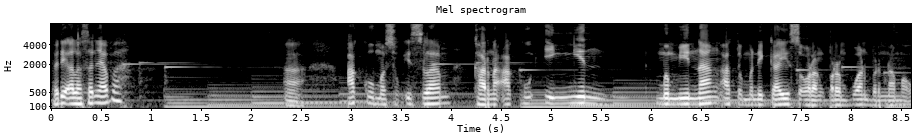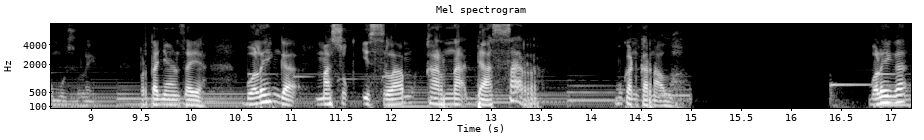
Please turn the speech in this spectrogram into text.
Tadi alasannya apa? Nah, aku masuk Islam karena aku ingin meminang atau menikahi seorang perempuan bernama Ummu Sulaim. Pertanyaan saya, boleh nggak masuk Islam karena dasar, bukan karena Allah? Boleh nggak?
